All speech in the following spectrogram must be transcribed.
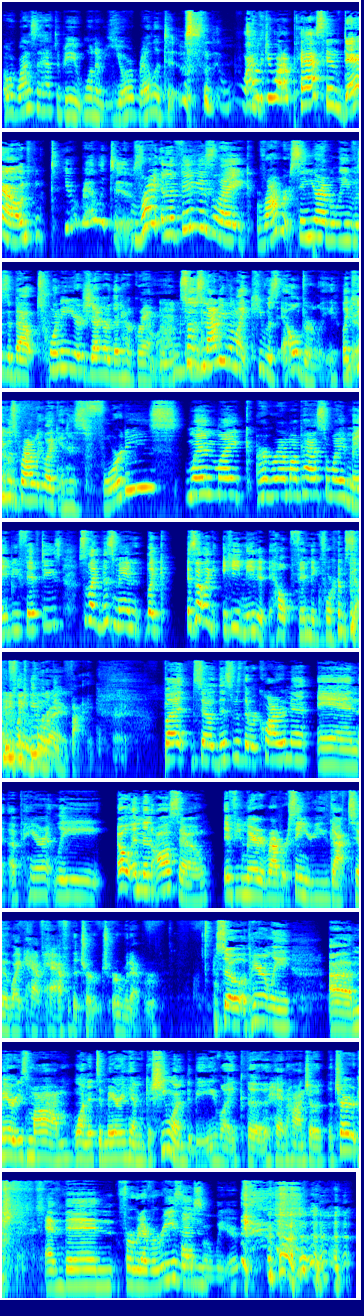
Or why does it have to be one of your relatives? why would you want to pass him down to your relatives? Right. And the thing is, like, Robert Sr., I believe, was about 20 years younger than her grandma. Mm-hmm. So it's not even like he was elderly. Like, yeah. he was probably like in his 40s when, like, her grandma passed away, maybe 50s. So, like, this man, like, it's not like he needed help fending for himself. Like, he would have right. been fine. Right. But so this was the requirement, and apparently, oh, and then also, if you married Robert Sr., you got to like have half of the church or whatever. So apparently, uh, Mary's mom wanted to marry him because she wanted to be like the head honcho at the church. And then for whatever reason, also weird. but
